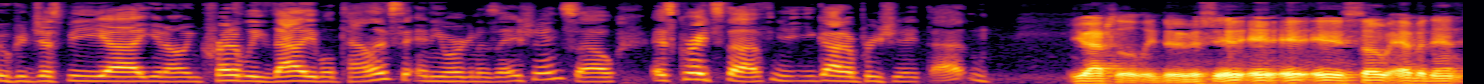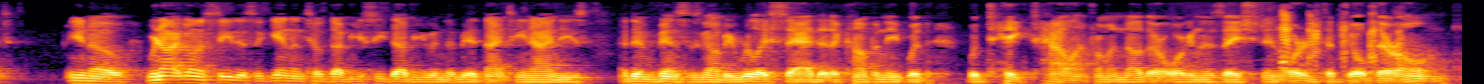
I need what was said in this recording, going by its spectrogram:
who could just be, uh, you know, incredibly valuable talents to any organization. So it's great stuff. You, you got to appreciate that. You absolutely do. It's, it, it, it is so evident. You know, we're not going to see this again until WCW in the mid 1990s, and then Vince is going to be really sad that a company would would take talent from another organization in order to build their own.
